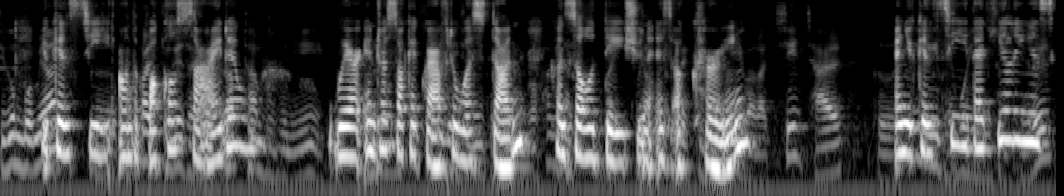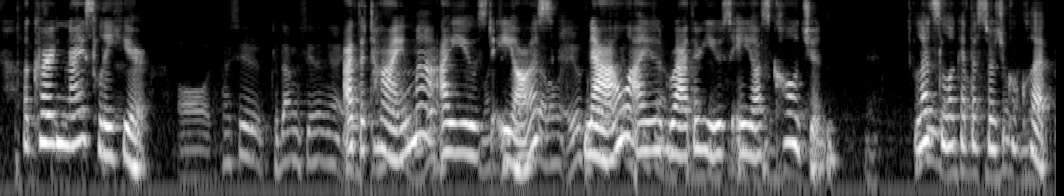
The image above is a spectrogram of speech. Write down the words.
You can see on the buccal side where intrasocket graft was done, consolidation is occurring. And you can see that healing is occurring nicely here. At the time, I used A-Oss. Now, I would rather use A-Oss collagen. Let's look at the surgical clip.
